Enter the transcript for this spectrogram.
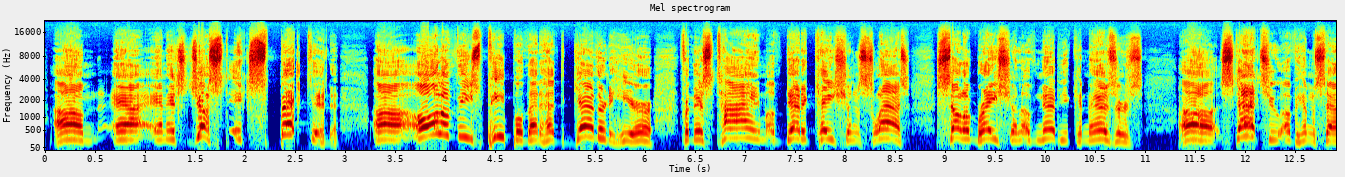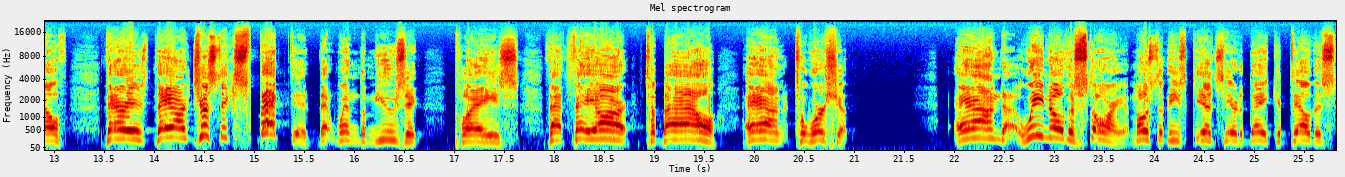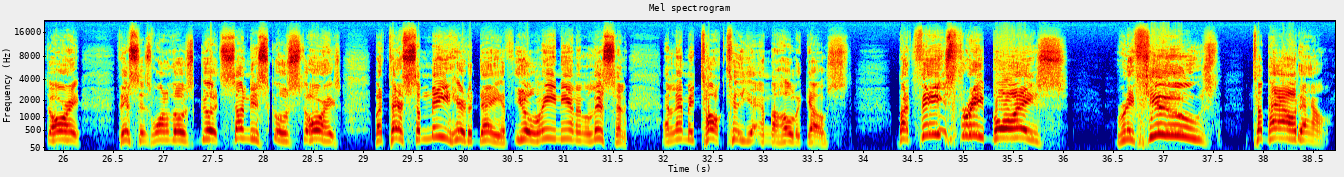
Um, and it's just expected. Uh, all of these people that had gathered here for this time of dedication slash celebration of Nebuchadnezzar's uh, statue of himself, there is, they are just expected that when the music plays, that they are to bow and to worship. And we know the story. Most of these kids here today could tell this story. This is one of those good Sunday school stories. But there's some meat here today if you'll lean in and listen and let me talk to you in the Holy Ghost. But these three boys refused to bow down,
